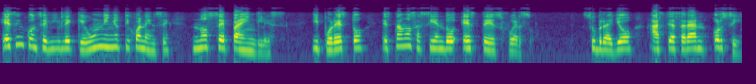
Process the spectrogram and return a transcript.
Es inconcebible que un niño tijuanense no sepa inglés, y por esto estamos haciendo este esfuerzo, subrayó Astiazarán Orsi.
